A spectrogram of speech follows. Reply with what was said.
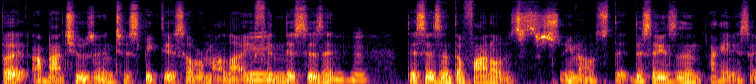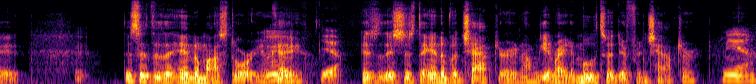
but I'm not choosing to speak this over my life, and this isn't mhm. this isn't the final. You know, this isn't. I can't even say it. This is the end of my story. Okay, yeah, it's it's just the end of a chapter, and I'm getting ready to move to a different chapter. yeah,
